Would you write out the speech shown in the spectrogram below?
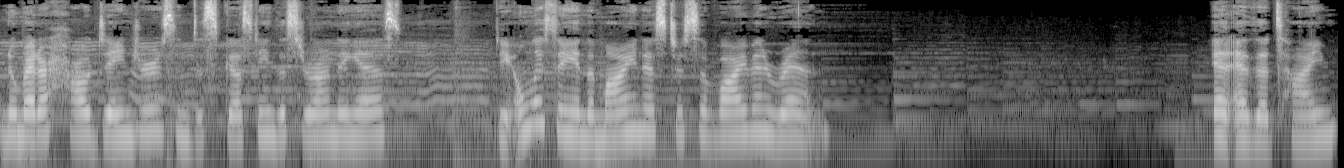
No matter how dangerous and disgusting the surrounding is, the only thing in the mind is to survive and run. And at that time,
